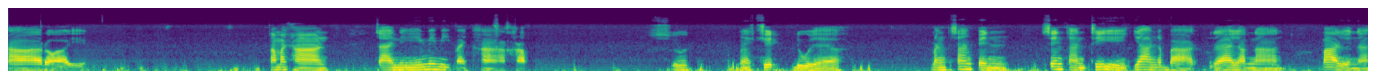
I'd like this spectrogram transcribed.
อร่อย ท่านประธาน จานนี้ไม่มีปัญหาครับ ชุดไม่คิดดูแล้ว มันช่างเป็นเส้นทางที่ยากลำบากและยาวนานมากเลยนะ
